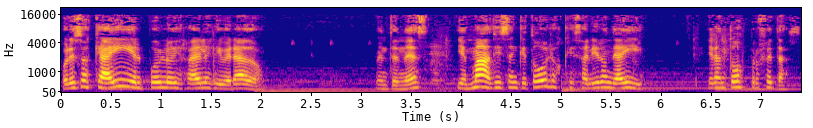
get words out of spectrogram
Por eso es que ahí el pueblo de Israel es liberado. ¿Me entendés? Y es más, dicen que todos los que salieron de ahí eran todos profetas.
